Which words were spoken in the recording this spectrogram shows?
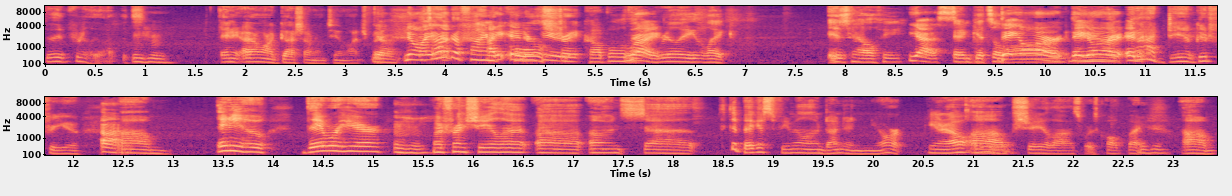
They really love it. hmm And I don't want to gush on them too much, but Yeah. No, it's I, hard to find a I cool straight couple that Right. really like is healthy yes. and gets along. They are, they and you're like, and- God damn, good for you. Uh, Um, anywho, they were here. mhm. My friend Shayla uh, owns uh, the biggest female-owned dungeon in New York. You know, Oh. um, Shayla is what it's called. But Mhm. um,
